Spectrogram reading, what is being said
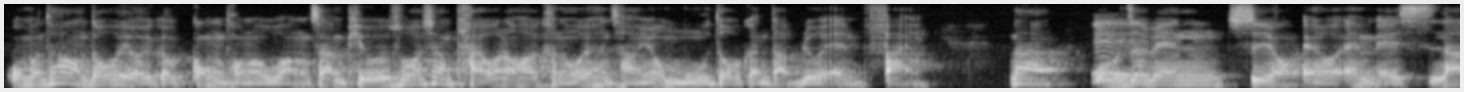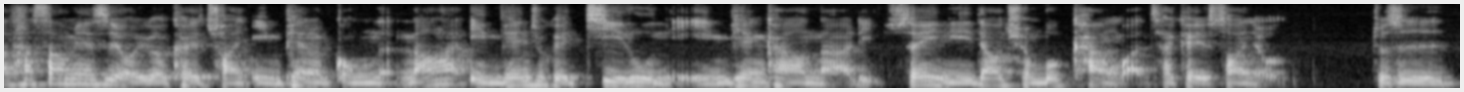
我们通常都会有一个共同的网站，比如说像台湾的话，可能会很常用 Moodle 跟 WM5。那我们这边是用 LMS，、嗯、那它上面是有一个可以传影片的功能，然后它影片就可以记录你影片看到哪里，所以你一定要全部看完才可以算有，就是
